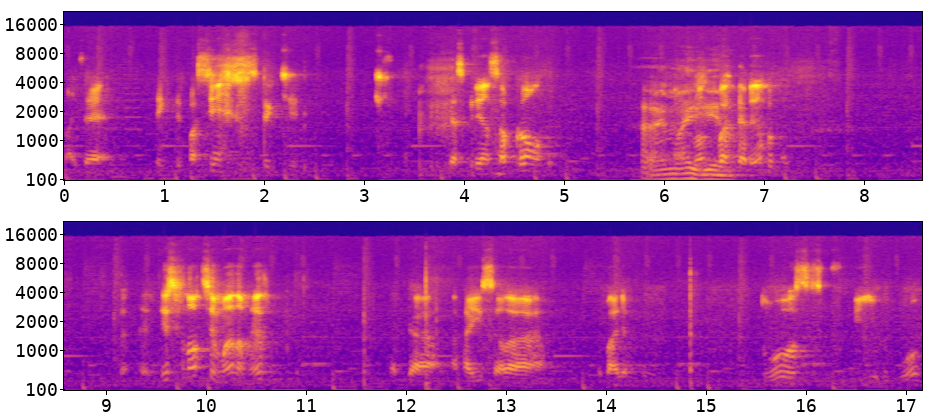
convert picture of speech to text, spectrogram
Mas é, tem que ter paciência, porque as crianças aprontam. Ah, imagina. Pra caramba. Esse final de semana mesmo, a, a Raíssa ela trabalha com doces, com filho, bolo.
